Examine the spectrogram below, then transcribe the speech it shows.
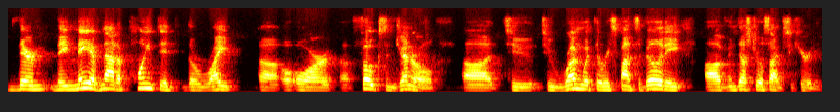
they're, they may have not appointed the right uh, or uh, folks in general to, to run with the responsibility of industrial cybersecurity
